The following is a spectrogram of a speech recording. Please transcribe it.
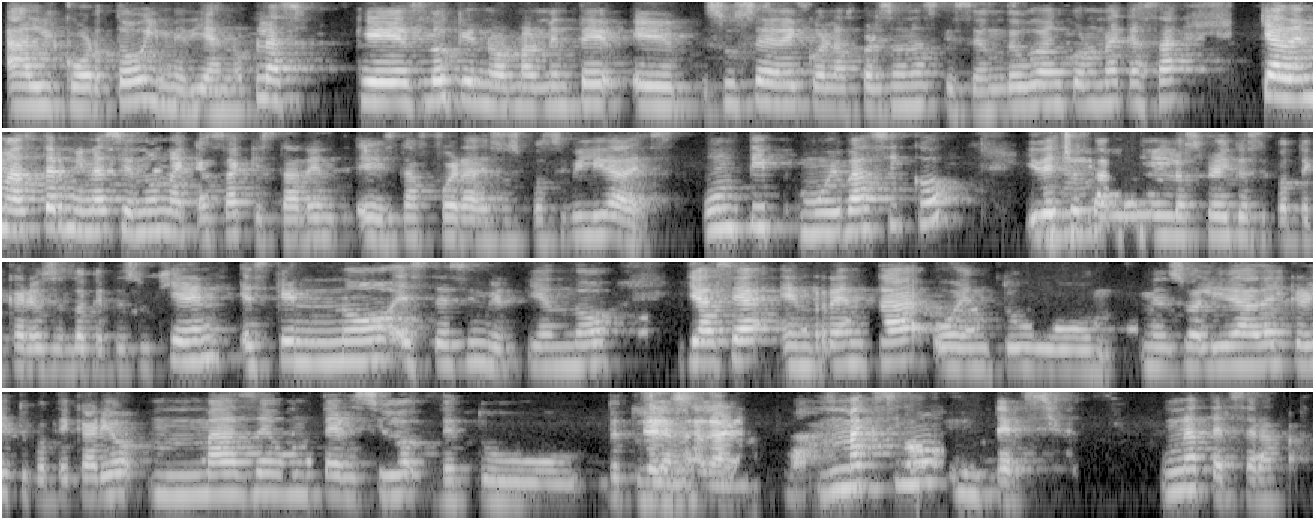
al corto y mediano plazo que es lo que normalmente eh, sucede con las personas que se endeudan con una casa, que además termina siendo una casa que está, está fuera de sus posibilidades. Un tip muy básico, y de hecho también en los créditos hipotecarios es lo que te sugieren, es que no estés invirtiendo ya sea en renta o en tu mensualidad del crédito hipotecario más de un tercio de tu, de tu salario. Máximo un tercio, una tercera parte.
